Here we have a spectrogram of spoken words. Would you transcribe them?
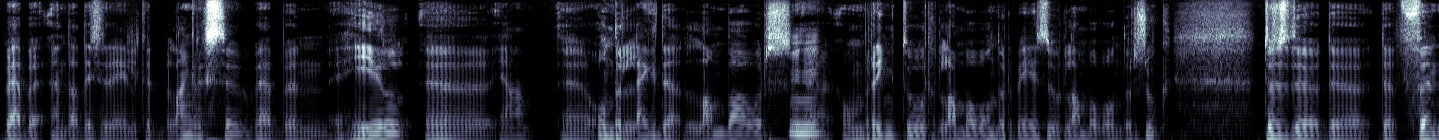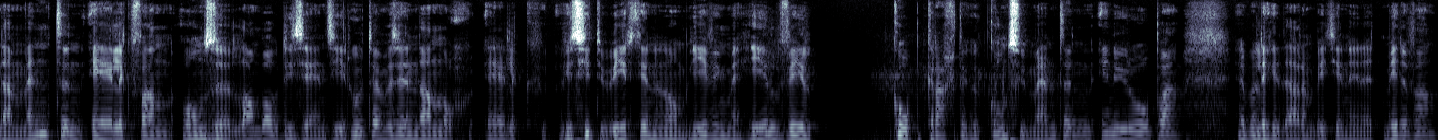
We hebben, en dat is eigenlijk het belangrijkste, we hebben heel uh, ja, uh, onderlegde landbouwers, mm hè, omringd door landbouwonderwijs, door landbouwonderzoek. Dus de, de, de fundamenten eigenlijk van onze landbouw die zijn zeer goed. En we zijn dan nog eigenlijk gesitueerd in een omgeving met heel veel koopkrachtige consumenten in Europa. we liggen daar een beetje in het midden van.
